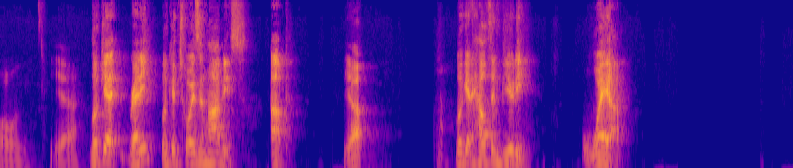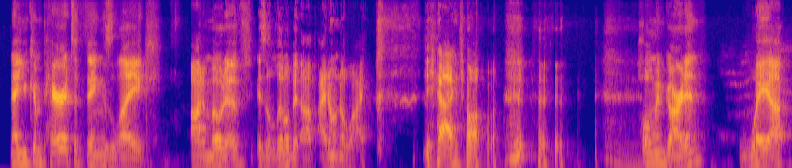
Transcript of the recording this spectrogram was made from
Oh, yeah, Look at ready? Look at toys and hobbies. Up. yeah. Look at health and beauty, way up. Now you compare it to things like automotive is a little bit up. I don't know why. Yeah, I know. Home and garden, way up.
